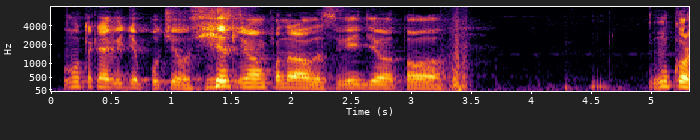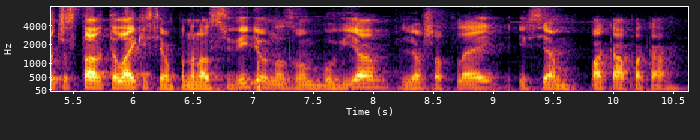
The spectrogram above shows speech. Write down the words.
Ну, такое видео получилось. Если вам понравилось видео, то... Ну, короче, ставьте лайк, если вам понравилось видео. На с вами Леша Флей. И всем пока-пока.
